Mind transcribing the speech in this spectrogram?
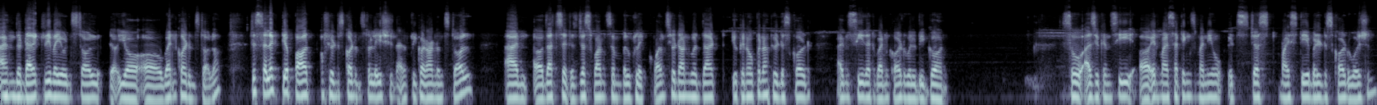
and the directory where you install your uh, Vencord installer. Just select your path of your Discord installation and click on uninstall. And uh, that's it. It's just one simple click. Once you're done with that, you can open up your Discord and see that Vencord will be gone. So as you can see uh, in my settings menu, it's just my stable Discord version.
